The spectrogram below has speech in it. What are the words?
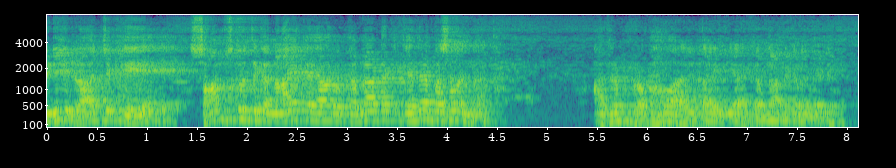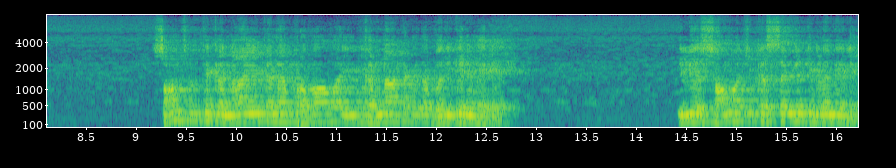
ಇಡೀ ರಾಜ್ಯಕ್ಕೆ ಸಾಂಸ್ಕೃತಿಕ ನಾಯಕ ಯಾರು? ಕರ್ನಾಟಕಕ್ಕೆ ಅಂದರೆ ಬಸವಣ್ಣ. ಅದರ ಪ್ರಭಾವ ಆಗ್ತಾ ಇದೆಯಾ ಕರ್ನಾಟಕದ ಮೇಲೆ? ಸಾಂಸ್ಕೃತಿಕ ನಾಯಕನ ಪ್ರಭಾವ ಈ ಕರ್ನಾಟಕದ ಬದುಕಿನ ಮೇಲೆ. ಇಲ್ಲಿಯ ಸಾಮಾಜಿಕ ಸಂಗತಿಗಳ ಮೇಲೆ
